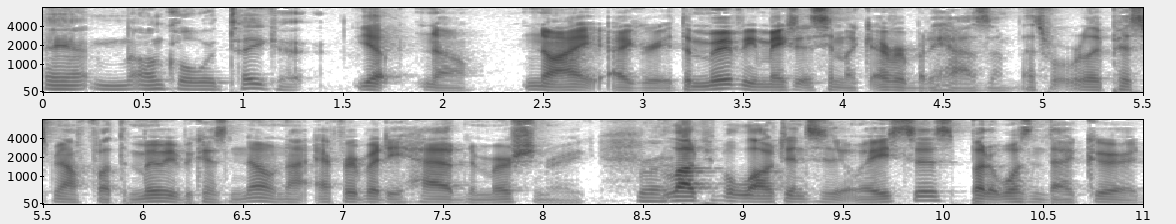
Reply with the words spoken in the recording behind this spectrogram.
aunt and uncle would take it. Yep. No. No, I, I agree. The movie makes it seem like everybody has them. That's what really pissed me off about the movie because no, not everybody had an immersion rig. Right. A lot of people logged into the Oasis, but it wasn't that good.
